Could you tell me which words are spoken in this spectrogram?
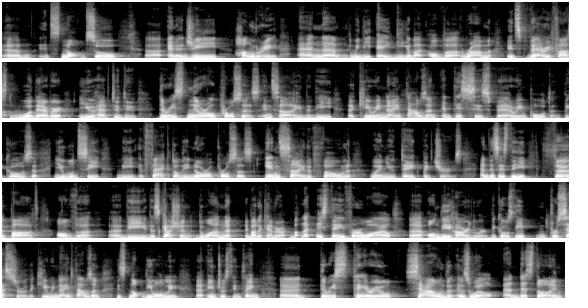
um, it's not so uh, energy hungry, and uh, with the 8 gigabyte of uh, RAM, it's very fast whatever you have to do. There is neural process inside the uh, Kirin 9000 and this is very important because uh, you would see the effect of the neural process inside the phone when you take pictures. And this is the third part of uh, uh, the discussion, the one about the camera. But let me stay for a while uh, on the hardware, because the processor, the Kirin 9000, is not the only uh, interesting thing. Uh, there is stereo sound as well, and this time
